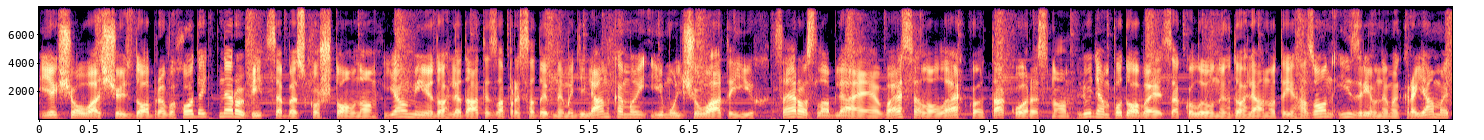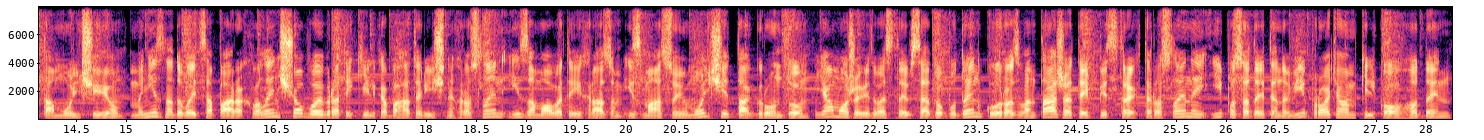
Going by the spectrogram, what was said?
Якщо у вас щось добре виходить, не робіть це безкоштовно. Я вмію доглядати за присадибними ділянками і мульчувати їх. Це розслабляє весело, легко та корисно. Людям подобається, коли у них доглянутий газон із рівними краями та мульчею. Мені знадобиться пара хвилин, щоб вибрати кілька багаторічних рослин і замовити їх разом із масою мульчі та ґрунту. Я можу відвести все до будинку, розвантажити, підстригти рослини і посадити нові протягом кількох годин.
